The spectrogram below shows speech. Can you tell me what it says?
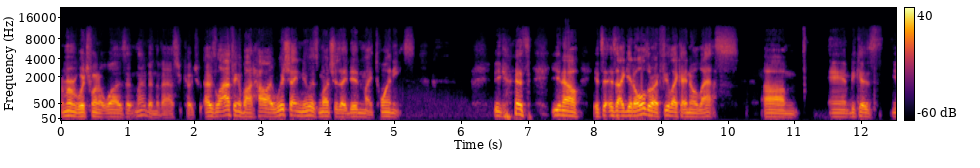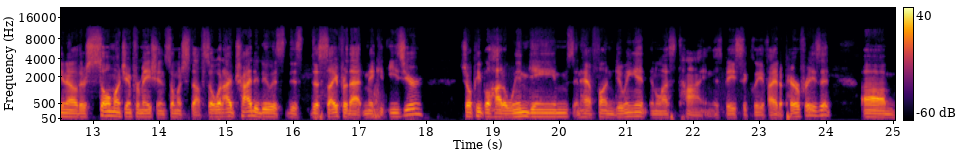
remember which one it was. It might have been the vassar coach. I was laughing about how i wish i knew as much as i did in my 20s because you know it's as i get older i feel like i know less. Um, and because you know there's so much information so much stuff so what i've tried to do is this decipher that and make it easier show people how to win games and have fun doing it in less time is basically if i had to paraphrase it um,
